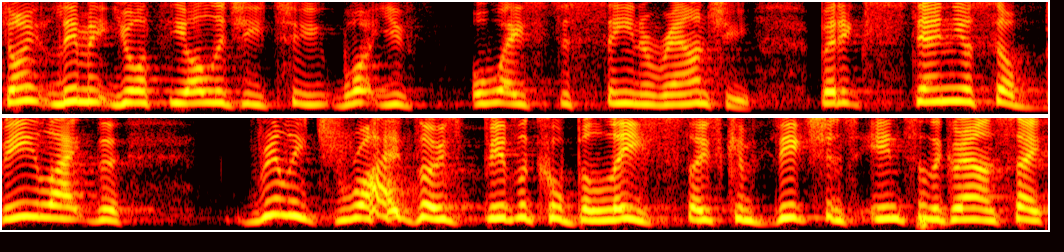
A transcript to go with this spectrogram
Don't limit your theology to what you've always just seen around you, but extend yourself. Be like the, really drive those biblical beliefs, those convictions into the ground. Say,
